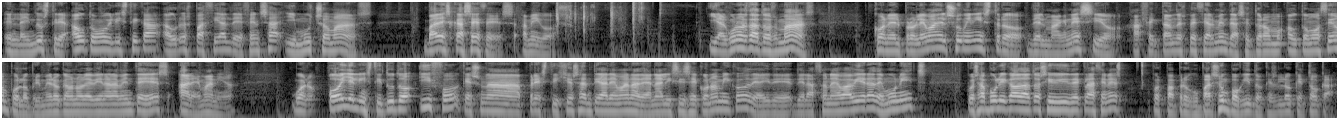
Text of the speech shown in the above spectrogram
en la industria automovilística, aeroespacial, de defensa y mucho más. Va de escaseces, amigos. Y algunos datos más. Con el problema del suministro del magnesio afectando especialmente al sector automoción, pues lo primero que a uno le viene a la mente es Alemania. Bueno, hoy el Instituto IFO, que es una prestigiosa entidad alemana de análisis económico, de ahí de, la zona de Baviera, de Múnich, pues ha publicado datos y declaraciones pues para preocuparse un poquito, que es lo que toca.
